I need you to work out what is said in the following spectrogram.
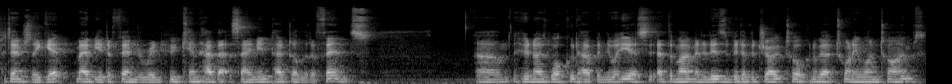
potentially get maybe a defender in who can have that same impact on the defence um, who knows what could happen? Yes, at the moment it is a bit of a joke talking about 21 times,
